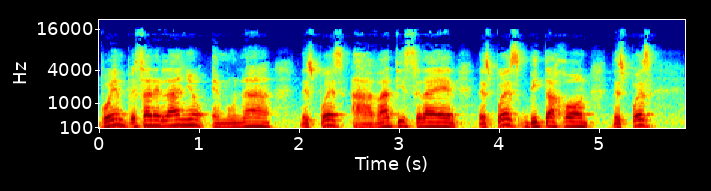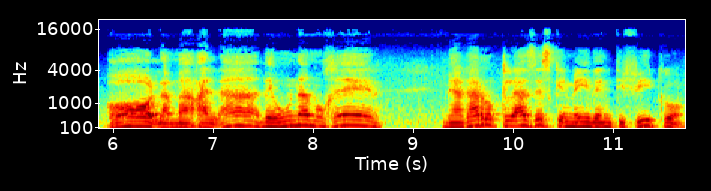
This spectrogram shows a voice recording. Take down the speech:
Voy a empezar el año Emuná, después Abad Israel, después Bitajón, después, oh, la Ma'alá de una mujer. Me agarro clases que me identifico.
